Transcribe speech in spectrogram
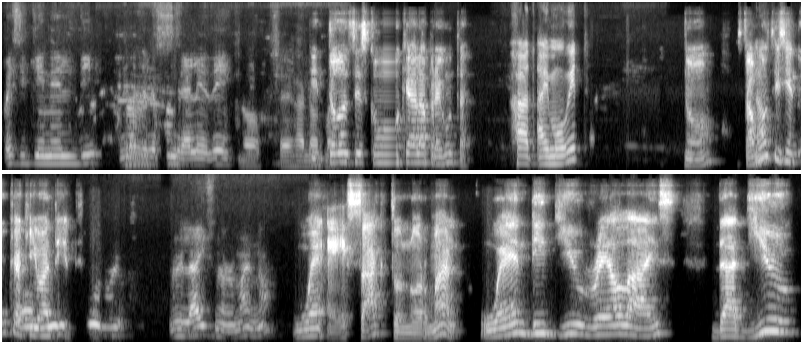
Pues si tiene el did, no se le pondría el ed. No, se deja normal. Entonces, ¿cómo queda la pregunta? Had I moved it? No, estamos ¿No? diciendo que aquí va did. Realize normal, ¿no? When- exacto, normal. When did you realize that you...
